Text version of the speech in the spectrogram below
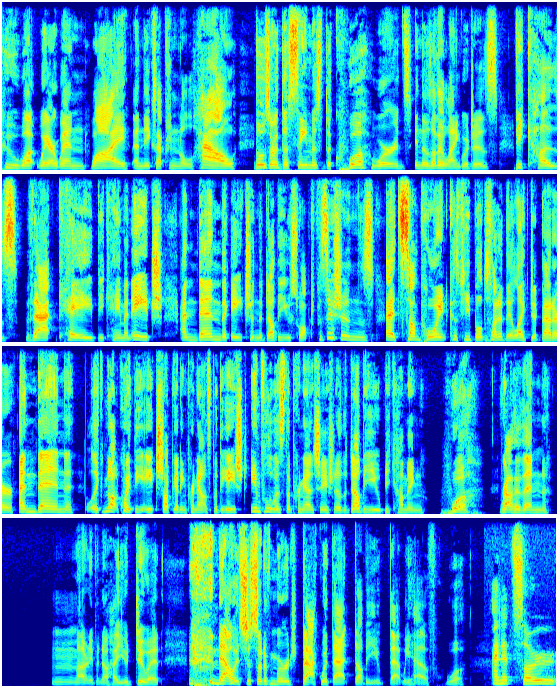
who, what, where, when, why, and the exceptional how. Those are the same as the qu words in those other languages because that K became an H, and then the H and the W swapped positions at some point because people decided they liked it better. And then, like, not quite the H stopped getting pronounced, but the H influenced the pronunciation of the W becoming wh rather than mm, I don't even know how you do it. now it's just sort of merged back with that W that we have. Wh. And it's so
